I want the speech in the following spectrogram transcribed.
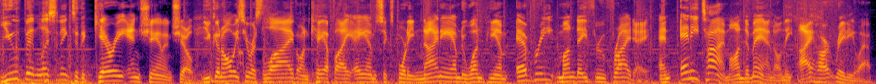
You've been listening to the Gary and Shannon Show. You can always hear us live on KFI AM 640, 9 a.m. to 1 p.m. every Monday through Friday, and anytime on demand on the iHeartRadio app.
